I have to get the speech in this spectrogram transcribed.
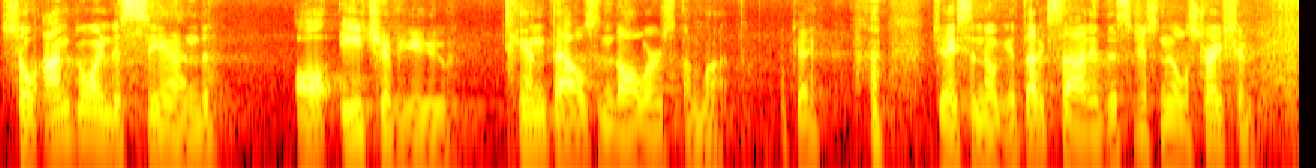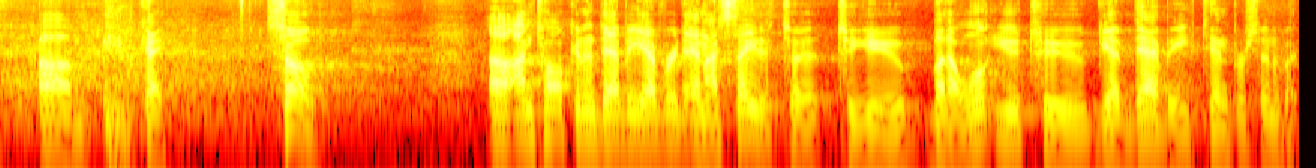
So I'm going to send all, each of you $10,000 a month, okay? Jason, don't get that excited. This is just an illustration. Um, okay, so uh, I'm talking to Debbie Everett, and I say it to, to you, but I want you to give Debbie 10% of it,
